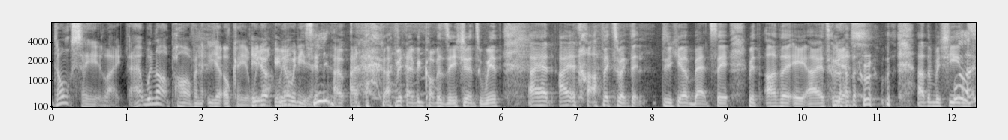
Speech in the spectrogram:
Don't say it like that. We're not part of an. Yeah, okay. We You know, are. you we know are. when he Yeah. said, I, I, I've been having conversations with, I had, I had half expected to hear Matt say with other AIs and Yes. other, other machines. Well,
